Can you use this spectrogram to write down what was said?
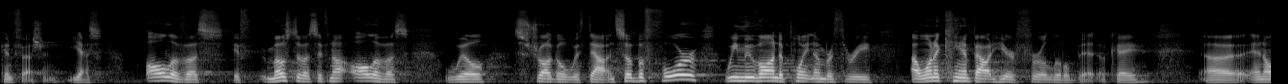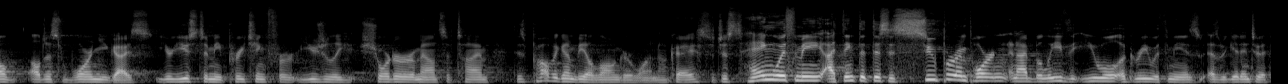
Confession. Yes. All of us, if most of us, if not all of us, will struggle with doubt. And so before we move on to point number three, I want to camp out here for a little bit, okay? Uh, and I'll, I'll just warn you guys, you're used to me preaching for usually shorter amounts of time. This is probably going to be a longer one, okay? So just hang with me. I think that this is super important, and I believe that you will agree with me as, as we get into it.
